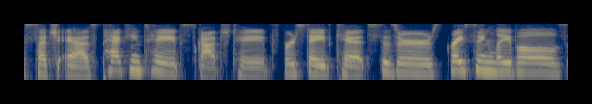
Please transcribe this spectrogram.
such as packing tape, scotch tape, first aid kit, scissors, pricing labels,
